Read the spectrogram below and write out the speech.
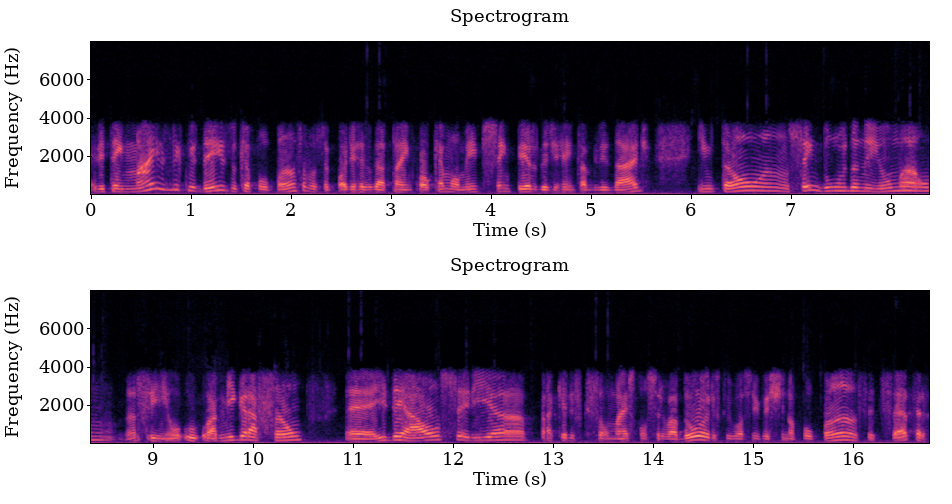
ele tem mais liquidez do que a poupança, você pode resgatar em qualquer momento sem perda de rentabilidade. Então, sem dúvida nenhuma, um, assim, o, a migração é, ideal seria para aqueles que são mais conservadores, que gostam de investir na poupança, etc.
